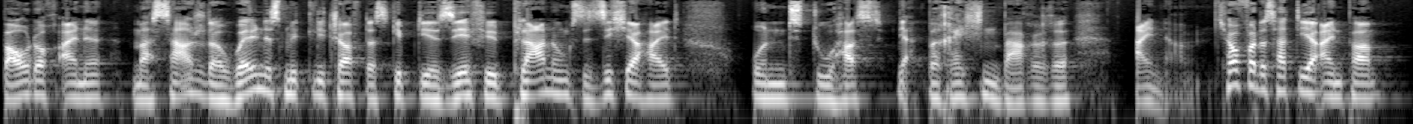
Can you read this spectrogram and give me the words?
bau doch eine Massage- oder Wellness-Mitgliedschaft. Das gibt dir sehr viel Planungssicherheit und du hast ja berechenbarere Einnahmen. Ich hoffe, das hat dir ein paar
